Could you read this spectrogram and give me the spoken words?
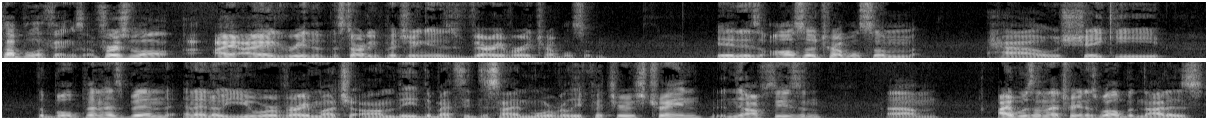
couple of things. First of all, I, I agree that the starting pitching is very, very troublesome. It is also troublesome how shaky the bullpen has been, and I know you were very much on the the Mets need to sign more relief pitchers train in the offseason. Um, I was on that train as well, but not as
